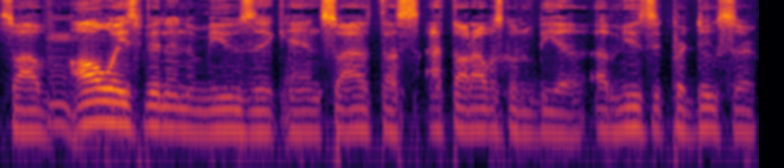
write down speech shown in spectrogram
So I've Mm. always been into music, and so I thought I thought I was going to be a, a music producer,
